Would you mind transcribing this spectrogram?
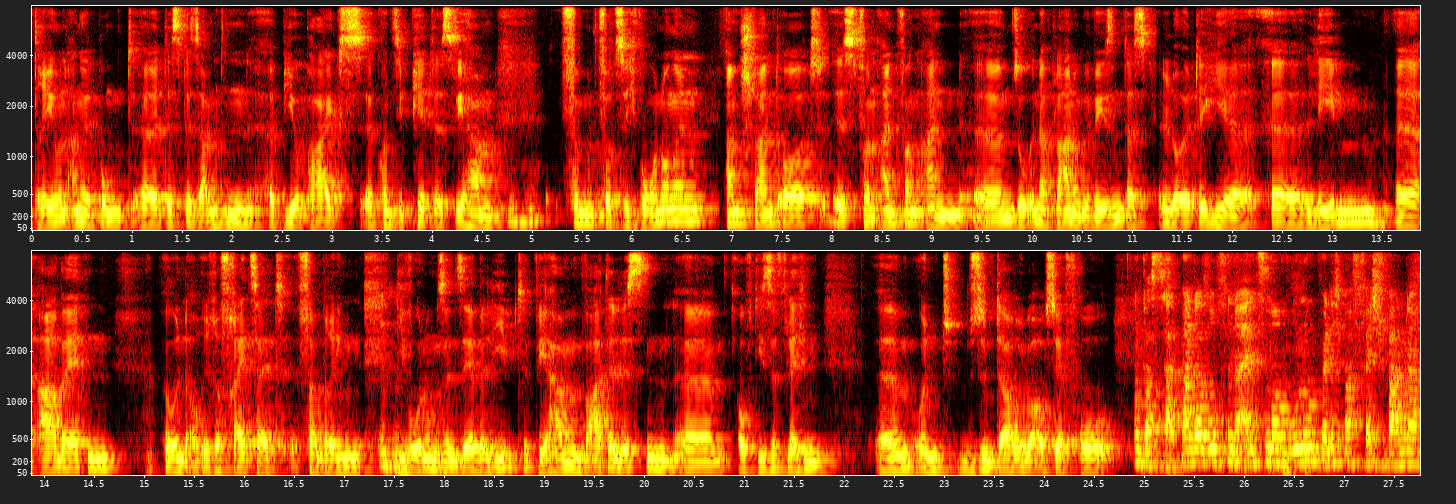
Dreh- und Angelpunkt äh, des gesamten äh, Bioparks äh, konzipiert ist. Wir haben mhm. 45 Wohnungen am Standort. Ist von Anfang an ähm, so in der Planung gewesen, dass Leute hier äh, leben, äh, arbeiten und auch ihre Freizeit verbringen. Mhm. Die Wohnungen sind sehr beliebt. Wir haben Wartelisten auf diese Flächen ähm, und sind darüber auch sehr froh. Und was zahlt man da so für eine Einzimmerwohnung, wenn ich mal frech fragen darf?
